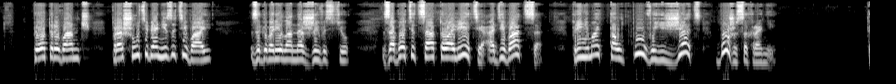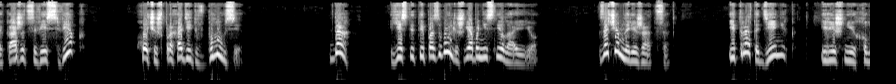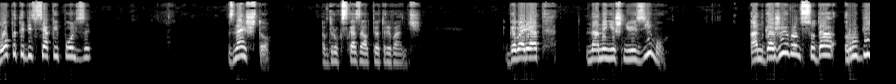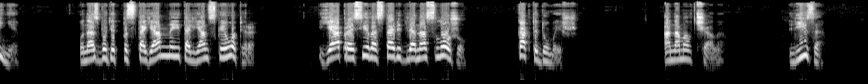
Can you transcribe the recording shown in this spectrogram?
Петр Иванович, прошу тебя, не затевай, —— заговорила она с живостью, — заботиться о туалете, одеваться, принимать толпу, выезжать, Боже, сохрани! Ты, кажется, весь век хочешь проходить в блузе? Да, если ты позволишь, я бы не сняла ее. Зачем наряжаться? И трата денег, и лишние хлопоты без всякой пользы. Знаешь что? — вдруг сказал Петр Иванович. Говорят, на нынешнюю зиму ангажирован сюда Рубини. У нас будет постоянная итальянская опера. Я просил оставить для нас ложу. Как ты думаешь? Она молчала. — Лиза!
